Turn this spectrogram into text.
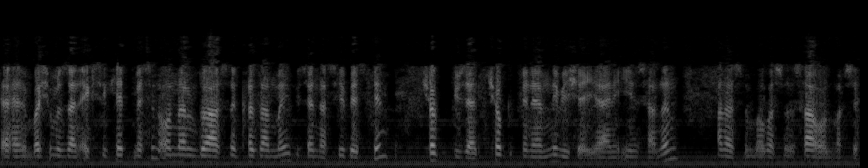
Efendim başımızdan eksik etmesin. Onların duasını kazanmayı bize nasip etsin. Çok güzel, çok önemli bir şey. Yani insanın anasının babasının sağ olması.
